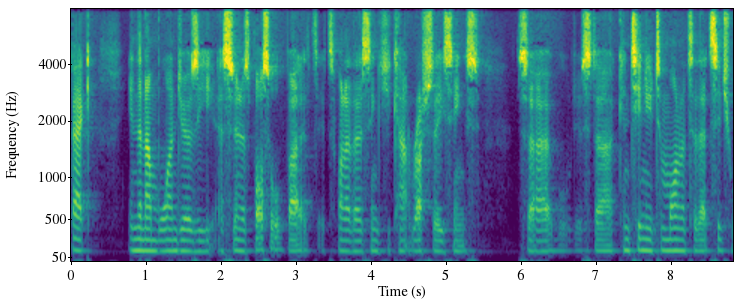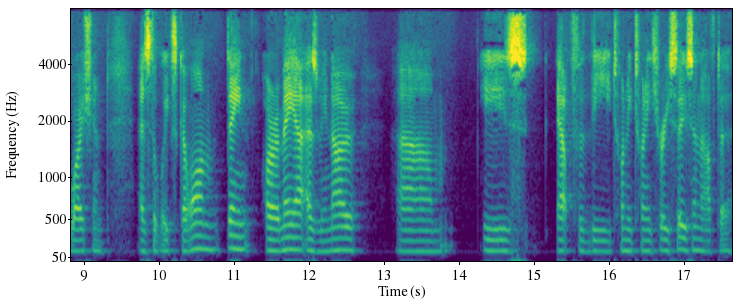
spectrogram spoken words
back in the number one jersey as soon as possible, but it's, it's one of those things you can't rush these things. So we'll just uh, continue to monitor that situation as the weeks go on. Dean Ieremia, as we know, um, is out for the 2023 season after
